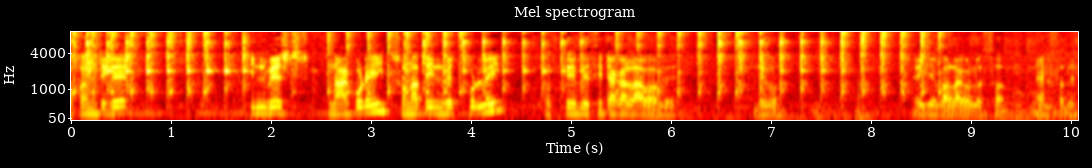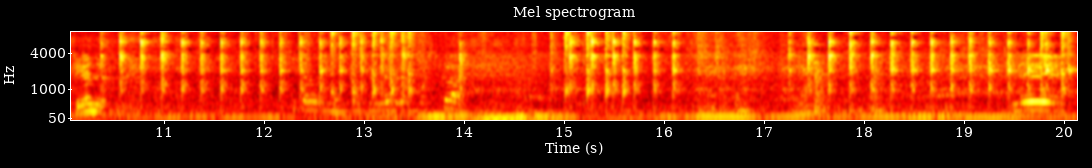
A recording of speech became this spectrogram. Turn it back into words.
ওখান থেকে ইনভেস্ট না করেই সোনাতে ইনভেস্ট করলেই ওর থেকে বেশি টাকা লাভ হবে। দেখুন এই যে বালাগুলো সব একসাথে ঠিক আছে? Yeah.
